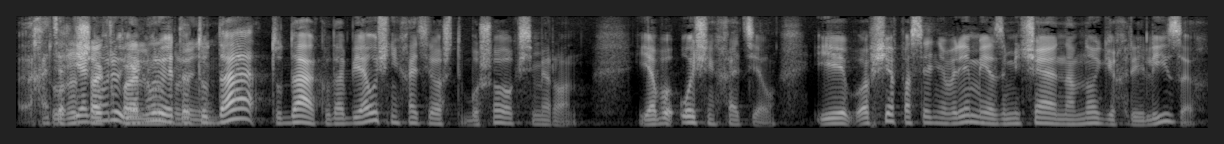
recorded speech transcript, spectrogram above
Хотя я говорю, я говорю, это туда, туда, куда бы я очень хотел, чтобы ушел Оксимирон. Я бы очень хотел. И вообще в последнее время я замечаю на многих релизах,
